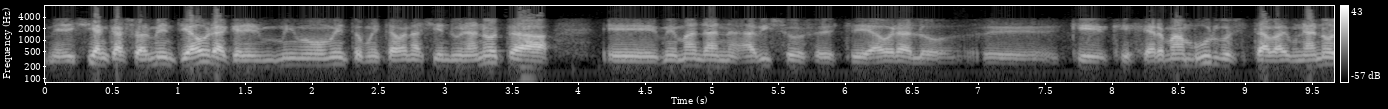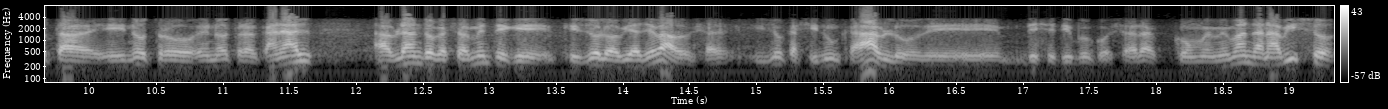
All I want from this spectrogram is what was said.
Me decían casualmente ahora que en el mismo momento me estaban haciendo una nota eh, me mandan avisos este, ahora lo, eh, que, que, Germán Burgos estaba en una nota en otro en otro canal hablando casualmente que, que yo lo había llevado y yo casi nunca hablo de, de, ese tipo de cosas. Ahora como me mandan aviso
